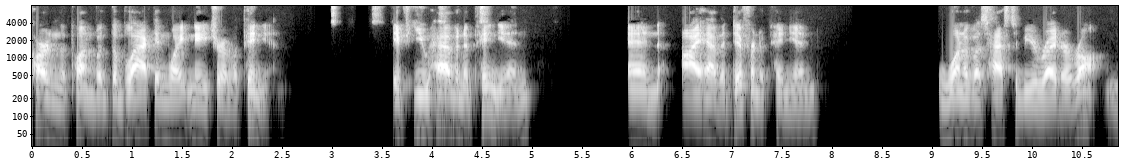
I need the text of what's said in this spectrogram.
pardon the pun, but the black and white nature of opinion. If you have an opinion and I have a different opinion, one of us has to be right or wrong.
